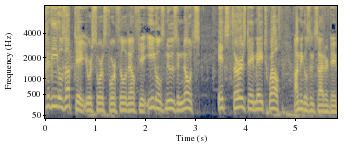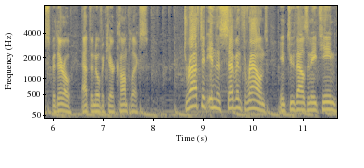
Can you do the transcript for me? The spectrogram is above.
to the Eagles Update, your source for Philadelphia Eagles news and notes. It's Thursday, May 12th. I'm Eagles insider Dave Spadaro at the NovaCare Complex. Drafted in the seventh round in 2018,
